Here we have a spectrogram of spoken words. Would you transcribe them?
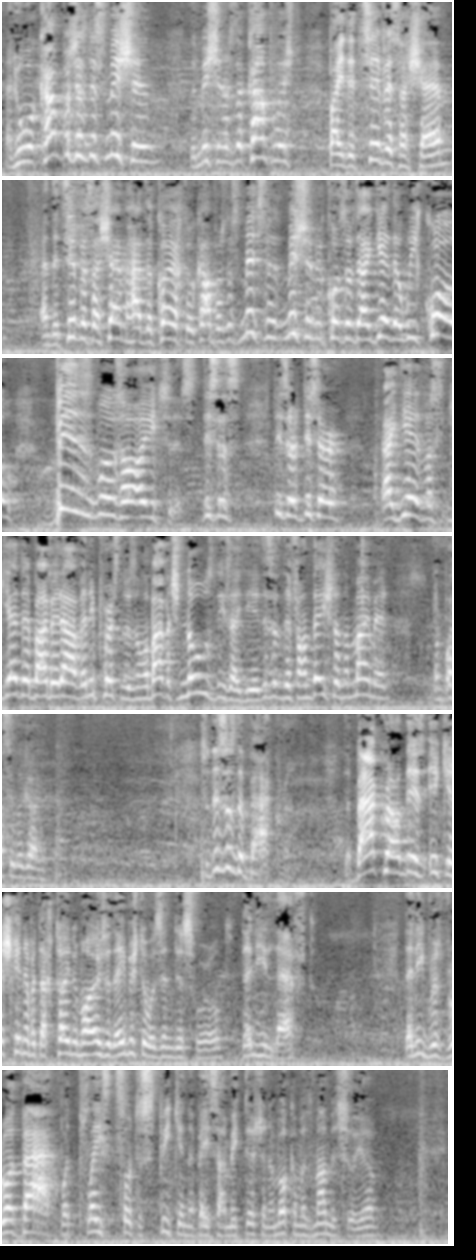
And who accomplishes this mission, the mission is accomplished by the Tzivis Hashem, and the Tzivis Hashem have the koyach to accomplish this mitzvah, mission because of the idea that we call Bizbuz Ha'oitzis. This is, these are, these are ideas, was Babirav, any person who's in Lubavitch knows these ideas. This is the foundation of the Maimid and Basi Lagani. So this is the background. The background is the Eibishter was in this world, then he left. Then he was brought back, but placed, so to speak, in the Beis Hamikdash, and a Mokum Mamisuyah.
